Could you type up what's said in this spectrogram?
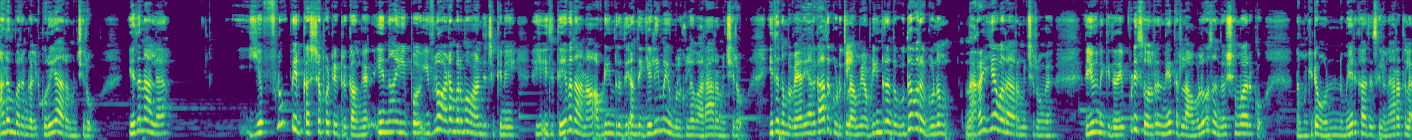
ஆடம்பரங்கள் குறைய ஆரம்பிச்சிரும். எதனால்? எவ்வளோ பேர் கஷ்டப்பட்டுட்டு இருக்காங்க ஏன்னா இப்போ இவ்வளோ ஆடம்பரமாக வாழ்ந்துச்சுக்கனே இது தேவைதானா? அப்படின்றது அந்த எளிமை உங்களுக்குள்ளே வர ஆரம்பிச்சிடும் இதை நம்ம வேற யாருக்காவது கொடுக்கலாமே அப்படின்ற அந்த உதவுற குணம் நிறைய வர ஆரம்பிச்சிருங்க. ஐயோ எனக்கு இதை எப்படி சொல்கிறதுனே தெரில அவ்வளோ சந்தோஷமாக இருக்கும். நம்மக்கிட்ட ஒன்றுமே இருக்காது சில நேரத்தில்.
